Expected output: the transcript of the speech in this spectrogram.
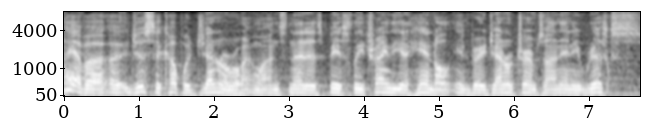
I have a, a- just a couple of general ones, and that is basically trying to get a handle in very general terms on any risks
